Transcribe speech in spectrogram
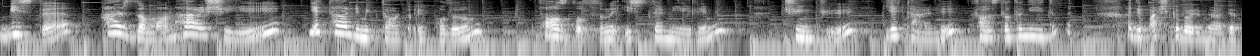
Biz de her zaman her şeyi yeterli miktarda yapalım. Fazlasını istemeyelim. Çünkü yeterli fazladan iyi değil mi? Hadi başka bölümlerde,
